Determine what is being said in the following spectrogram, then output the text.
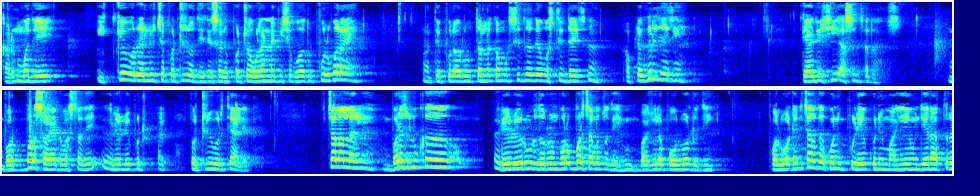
कारण मध्ये इतके रेल्वेचे पटरी होते ते सर्व पटरी ओलांडण्यापेक्षा बुवा तो पूल बरा आहे. त्या पुलावर उतरलं का मग सिधं त्या वस्तीत जायचं आपल्या घरी जायचे. त्या दिवशी असंच झालं. बरोबर साडेआठ वाजता ते रेल्वे पटरी पटरीवरती आलेत. चालायला लागले. बरेच लोक रेल्वे रूट धरून बरोबर चालत होते. बाजूला पौलवाट होती. पौलवाट्याने चालतं कोणी पुढे कोणी मागे. म्हणजे रात्र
